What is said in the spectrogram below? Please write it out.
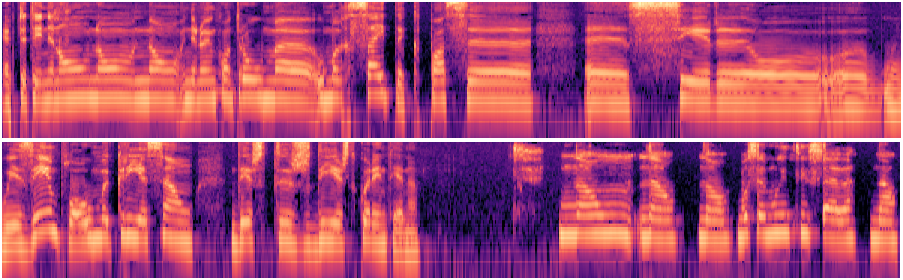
É, portanto, ainda não, não, não, ainda não encontrou uma, uma receita que possa uh, ser uh, o, o exemplo ou uma criação destes dias de quarentena? Não, não, não. Vou ser muito sincera, não.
